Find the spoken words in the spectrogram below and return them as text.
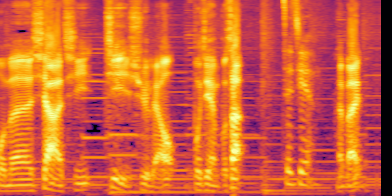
我们下期继续聊，不见不散，再见。拜拜。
